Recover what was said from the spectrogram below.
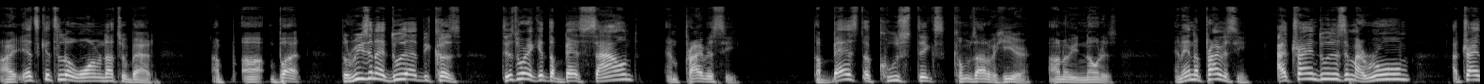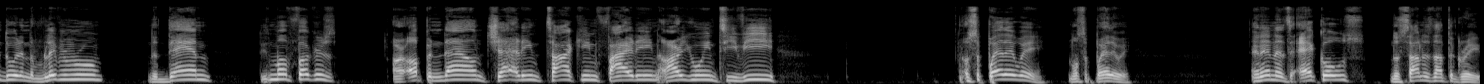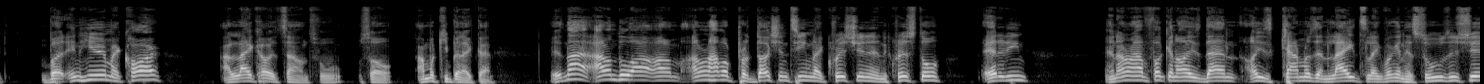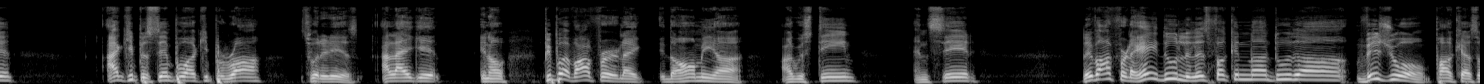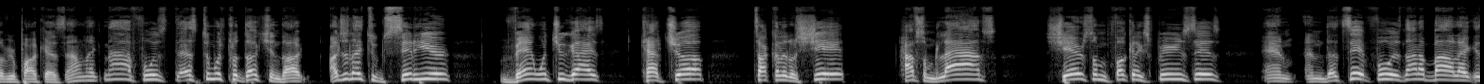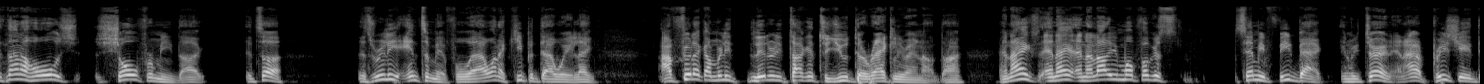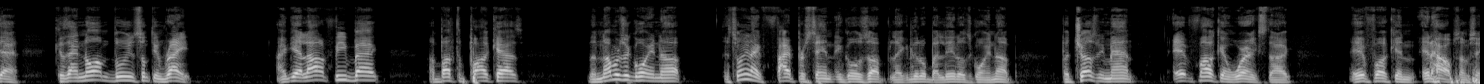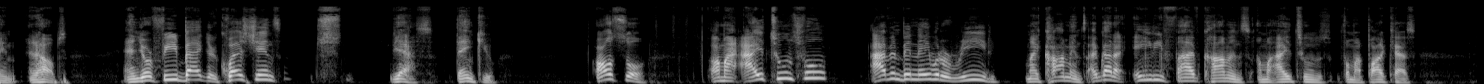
All right, it gets a little warm, not too bad. Uh, uh, but the reason I do that because this is where I get the best sound and privacy. The best acoustics comes out of here. I don't know if you noticed. And then the privacy. I try and do this in my room. I try and do it in the living room, the den. These motherfuckers are up and down, chatting, talking, fighting, arguing, TV. No se puede, güey. No se puede, güey. And then it's echoes. The sound is not the great. But in here in my car, I like how it sounds, fool. So I'm gonna keep it like that. It's not. I don't do. I don't, I don't have a production team like Christian and Crystal editing, and I don't have fucking all these damn all these cameras and lights like fucking Jesus and shit. I keep it simple. I keep it raw. That's what it is. I like it. You know, people have offered like the homie uh Augustine and Sid, they've offered like, hey, dude, let's fucking uh, do the visual podcast of your podcast. And I'm like, nah, fool, that's too much production, dog. I just like to sit here, vent with you guys, catch up, talk a little shit, have some laughs, share some fucking experiences, and and that's it, fool. It's not about like it's not a whole sh- show for me, dog. It's a, it's really intimate, fool. I want to keep it that way. Like, I feel like I'm really literally talking to you directly right now, dog. And I and I and a lot of you motherfuckers send me feedback in return, and I appreciate that because I know I'm doing something right. I get a lot of feedback about the podcast. The numbers are going up. It's only like 5%. It goes up, like little by little, it's going up. But trust me, man, it fucking works, dog. It fucking, it helps, I'm saying. It helps. And your feedback, your questions, yes, thank you. Also, on my iTunes, fool, I haven't been able to read my comments. I've got an 85 comments on my iTunes for my podcast.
